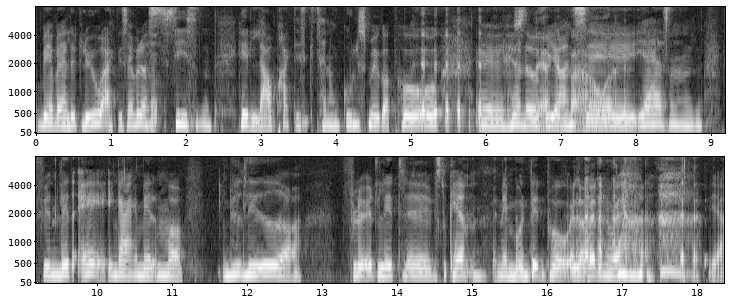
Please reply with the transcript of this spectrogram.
ved at være lidt løveagtig. Så jeg vil også ja. sige sådan helt lavpraktisk, tage nogle guldsmykker på, øh, høre noget Beyoncé, ja, sådan fyre den lidt af en gang imellem, og nyde livet, og fløt lidt, øh, hvis du kan, med mundbind på, eller hvad det nu er. ja.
